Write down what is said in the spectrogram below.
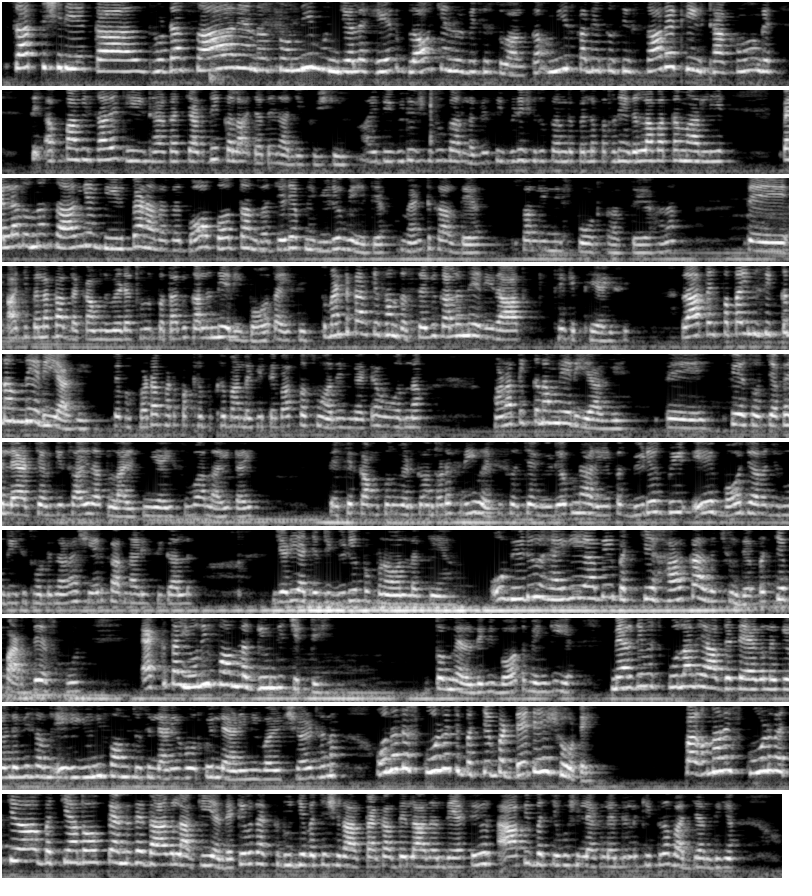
ਸਤਿ ਸ਼੍ਰੀ ਅਕਾਲ। ਤੁਹਾਡਾ ਸਾਰਿਆਂ ਦਾ Soni Munjal hair blog channel ਵਿੱਚ ਸਵਾਗਤ ਹੈ ਉਮੀਦ ਕਰਦੇ ਹਾਂ ਤੁਸੀਂ ਸਾਰੇ ਠੀਕ ਠਾਕ ਹੋਵੋਗੇ ਤੇ ਆਪਾਂ ਵੀ ਸਾਰੇ ਠੀਕ ਠਾਕ ਆ। ਚੜ੍ਹਦੀ ਕਲਾ ਚ ਤੇ ਰਾਜੀ ਖੁਸ਼ੀ ਅੱਜ ਦੀ ਵੀਡੀਓ ਸ਼ੁਰੂ ਕਰਨ ਲੱਗੇ ਸੀ। ਵੀਡੀਓ ਸ਼ੁਰੂ ਕਰਨ ਤੋਂ ਪਹਿਲਾਂ ਆਪਾਂ ਥੋੜੀਆਂ ਗੱਲਾਂ ਬਾਤਾਂ ਮਾਰ ਲਈਏ। ਪਹਿਲਾਂ ਤਾਂ ਉਹਨਾਂ ਸਾਰੀਆਂ ਵੀਰ ਭੈਣਾਂ ਦਾ ਬਹੁਤ ਬਹੁਤ ਧੰਨਵਾਦ ਜਿਹੜੇ ਆਪਣੀ ਵੀਡੀਓ ਵੇਖਦੇ ਆ ਕਮੈਂਟ ਕਰਦੇ ਆ, ਸਾਨੂੰ ਇੰਨੀ ਸਪੋਰਟ ਕਰਦੇ ਆ, ਹਨਾ? ਤੇ ਅੱਜ ਪਹਿਲਾਂ ਘਰ ਦਾ ਕੰਮ ਨਿਬੇੜਿਆ, ਤੁਹਾਨੂੰ ਪਤਾ ਵੀ ਕੱਲ ਹਨੇਰੀ ਬਹੁਤ ਆਈ ਸੀ। ਕਮੈਂਟ ਕਰਕੇ ਸਾਨੂੰ ਦੱਸਿਆ ਵੀ ਕੱਲ ਹਨੇਰੀ ਰਾਤ ਕਿੱਥੇ ਕਿੱਥੇ ਆਈ ਸੀ। ਰਾਤ ਤੱਕ ਪਤਾ ਹੀ ਨਹੀਂ ਸੀ, ਇੱਕਦਮ ਹਨੇਰੀ ਆ ਗਈ। ਤੇ ਮੈਂ ਫਟਾਫਟ ਪੱਖੇ ਪੁੱਖੇ ਬੰਦ ਕੀਤੇ, ਬਾਅਦ ਪਸ਼ੂਆਂ ਦੇ, ਮੈਂ ਕਿਹਾ ਹੋਰ ਨਾ। ਹਣਾ ਤੇ ਇੱਕਦਮ ਹਨੇਰੀ ਆ ਗਈ ਤੇ ਫਿਰ ਸੋਚਿਆ, ਫਿਰ ਲਾਈਟ ਚਲ ਗਈ, ਸਾਰੀ ਰਾਤ ਲਾਈਟ ਨਹੀਂ ਆਈ, ਸਵੇਰ ਲਾਈਟ ਆਈ। ਤੇ ਫਿਰ ਕੰਮ ਕੁਮ ਵੇੜ ਕੇ ਹੁਣ ਥੋੜੇ ਫ੍ਰੀ ਹੋਏ ਸੀ, ਸੋਚਿਆ ਵੀਡੀਓ ਬਣਾ ਲਈਏ, ਪਰ ਵੀਡੀਓ ਵੀ ਇਹ ਬਹੁਤ ਜ਼ਿਆਦਾ ਜ਼ਰੂਰੀ ਸੀ ਤੁਹਾਡੇ ਨਾਲ ਸ਼ੇਅਰ ਕਰਨ ਵਾਲੀ ਸੀ ਗੱਲ, ਜਿਹੜੀ ਅੱਜ ਦੀ ਵੀਡੀਓ ਆਪਾਂ ਬਣਾਉਣ ਲੱਗੇ ਆ ਉਹ ਵੀਡੀਓ ਹੈਗੀ ਆ ਵੀ ਬੱਚੇ ਹਰ ਘਰ ਵਿੱਚ ਹੁੰਦੇ ਆ, ਬੱਚੇ ਪੜ੍ਹਦੇ ਆ ਸਕੂਲ ਇੱਕ ਤਾਂ ਯੂਨੀਫਾਰਮ ਲੱਗੀ ਹੁੰਦੀ ਚਿੱਟੀ, ਤੋਂ ਮਿਲਦੀ ਵੀ ਬਹੁਤ ਮਹਿੰਗੀ ਆ। ਮਿਲਦੀ ਵੀ ਸਕੂਲਾਂ ਦੇ ਆਪਦੇ ਟੈਗ ਲੱਗੇ ਹੁੰਦੇ ਵੀ ਸਾਨੂੰ ਇਹ ਯੂਨੀਫਾਰਮ ਤੁਸੀਂ ਲੈਣੀ ਹੋਰ ਕੋਈ ਲੈਣੀ ਨਹੀਂ ਵਾਈਟ ਸ਼ਰਟ ਹੈ ਨਾ ਉਹਨਾਂ ਦੇ ਸਕੂਲ ਵਿੱਚ ਬੱਚੇ ਵੱਡੇ ਤੇ ਇਹ ਛੋਟੇ। ਪਰ ਉਹਨਾਂ ਦੇ ਸਕੂਲ ਵਿੱਚ ਬੱਚਿਆਂ ਤੋਂ ਪੈਨ ਤੇ ਦਾਗ ਲੱਗ ਹੀ ਜਾਂਦੇ ਕਿ ਉਹ ਤਾਂ ਇੱਕ ਦੂਜੇ ਬੱਚੇ ਸ਼ਰਾਰਤਾਂ ਕਰਦੇ, ਲਾ ਦਿੰਦੇ ਆ। ਕਈ ਵਾਰ ਆਪ ਹੀ ਬੱਚੇ ਕੁਝ ਲਿਖ ਲੈਂਦੇ, ਲਕੀਰ ਤਾਂ ਵੱਜ ਜਾਂਦੀਆਂ।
